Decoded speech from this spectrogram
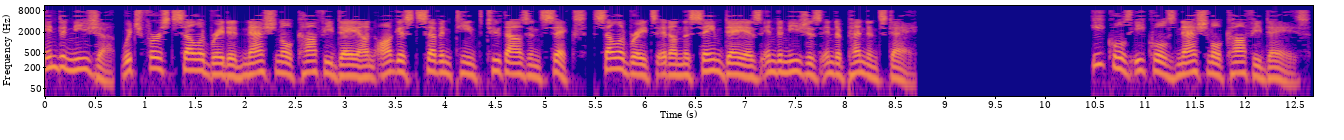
Indonesia, which first celebrated National Coffee Day on August 17, 2006, celebrates it on the same day as Indonesia's Independence Day. National Coffee Days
